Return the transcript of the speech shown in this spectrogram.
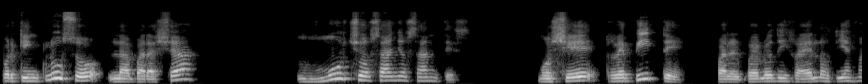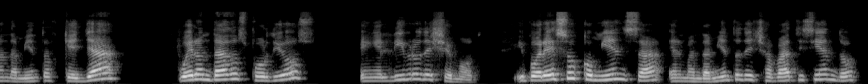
Porque incluso la parashá, muchos años antes, Moshe repite para el pueblo de Israel los diez mandamientos que ya fueron dados por Dios en el libro de Shemot. Y por eso comienza el mandamiento de Shabbat diciendo,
